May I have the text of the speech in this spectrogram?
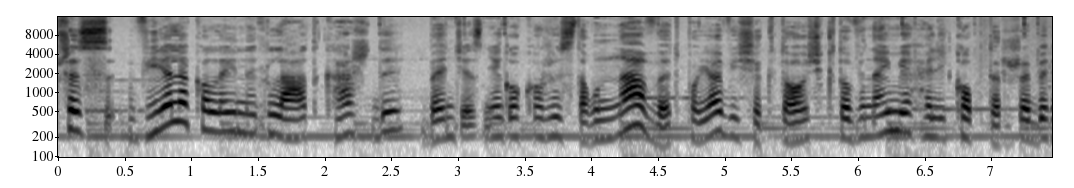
Przez wiele kolejnych lat każdy będzie z niego korzystał. Nawet pojawi się ktoś, kto wynajmie helikopter, żeby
